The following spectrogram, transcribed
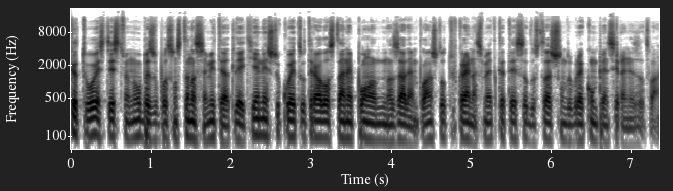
като естествено безопасността на самите атлети е нещо, което трябва да остане по-на заден план, защото в крайна сметка те са достатъчно добре компенсирани за това.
